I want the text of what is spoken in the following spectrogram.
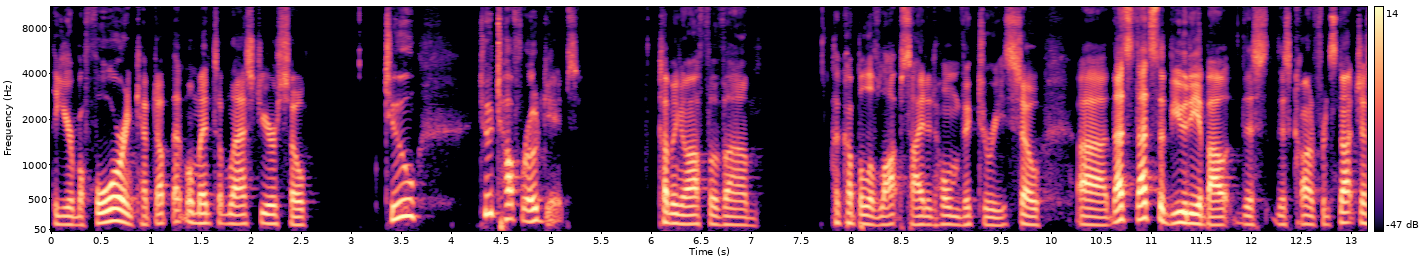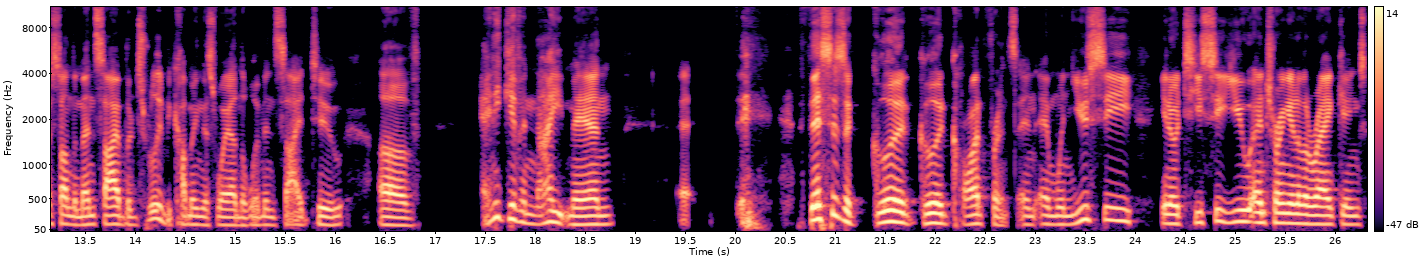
the year before and kept up that momentum last year. So two two tough road games coming off of um, a couple of lopsided home victories. So uh, that's that's the beauty about this this conference, not just on the men's side, but it's really becoming this way on the women's side too. Of any given night, man, this is a good, good conference. And and when you see, you know, TCU entering into the rankings,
